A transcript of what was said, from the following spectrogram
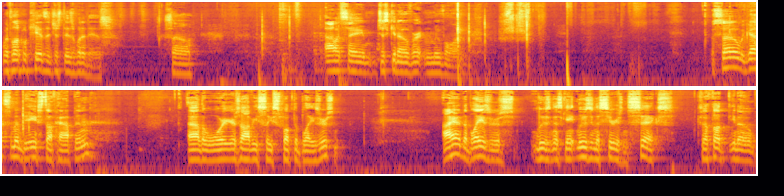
With local kids, it just is what it is. So, I would say just get over it and move on. So we got some NBA stuff happening. Uh, the Warriors obviously swept the Blazers. I had the Blazers losing this game, losing the series in six because I thought you know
